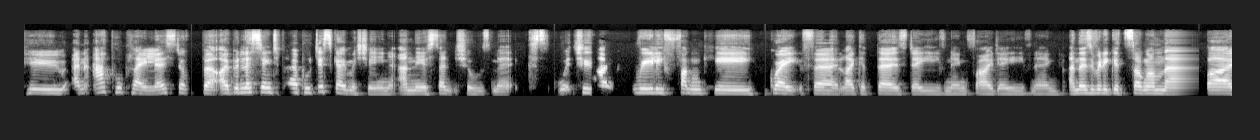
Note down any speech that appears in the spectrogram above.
to an Apple playlist, of, but I've been listening to Purple Disco Machine and the Essentials mix, which is like really funky, great for like a Thursday evening, Friday evening. And there's a really good song on there by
